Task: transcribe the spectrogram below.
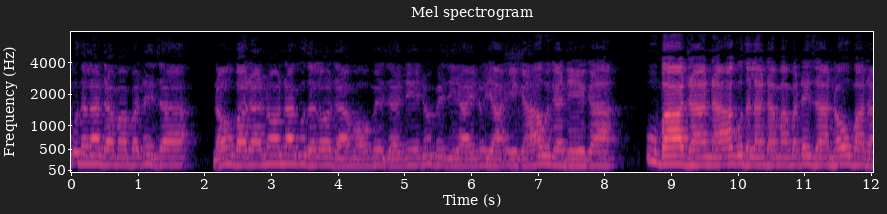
ကုသလဓမ္မပတိစ္ဆာနောပါဒနောနာကုသလောဓမ္မောပိစ္ဆတိတုပိစ္ဆယဣတုယဧကဝဂတေကဥပါဒါနာအကုသလဓမ္မပဋိစ္ဆာနောဥပါဒါ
